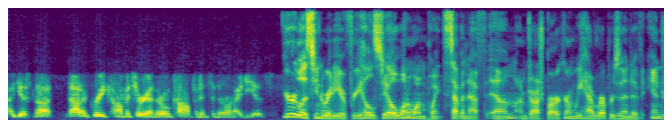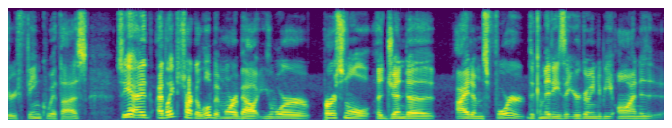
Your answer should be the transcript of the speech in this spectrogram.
I guess not not a great commentary on their own confidence in their own ideas. You're listening to Radio Free Hillsdale 101.7 FM. I'm Josh Barker, and we have Representative Andrew Fink with us. So yeah, I'd, I'd like to talk a little bit more about your personal agenda items for the committees that you're going to be on,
